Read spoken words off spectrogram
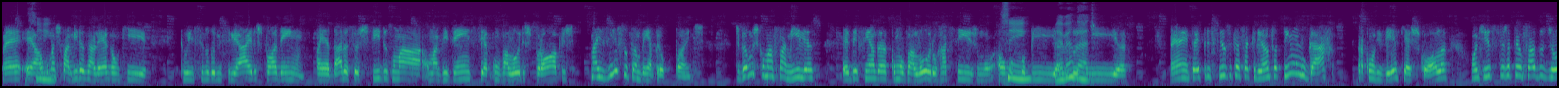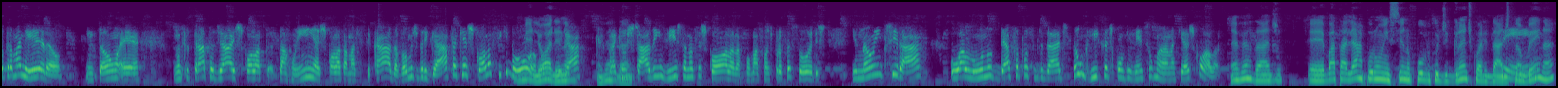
Né? É, algumas famílias alegam que, que o ensino domiciliar eles podem é, dar aos seus filhos uma, uma vivência com valores próprios, mas isso também é preocupante Digamos que uma família é, defenda como valor o racismo, a homofobia, Sim, é a misoginia. Né? Então é preciso que essa criança tenha um lugar para conviver, que é a escola, onde isso seja pensado de outra maneira. Então, é, não se trata de ah, a escola está ruim, a escola está massificada, vamos brigar para que a escola fique boa. Melhore, vamos né? brigar né? é para que o Estado invista nessa escola, na formação de professores, e não em tirar o aluno dessa possibilidade tão rica de convivência humana que é a escola. É verdade. É, batalhar por um ensino público de grande qualidade Sim. também, né?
